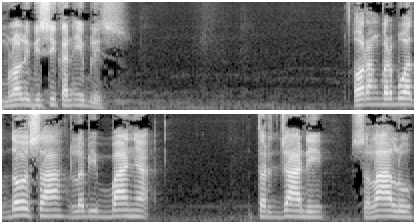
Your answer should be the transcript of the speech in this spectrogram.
melalui bisikan iblis. Orang berbuat dosa lebih banyak terjadi selalu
